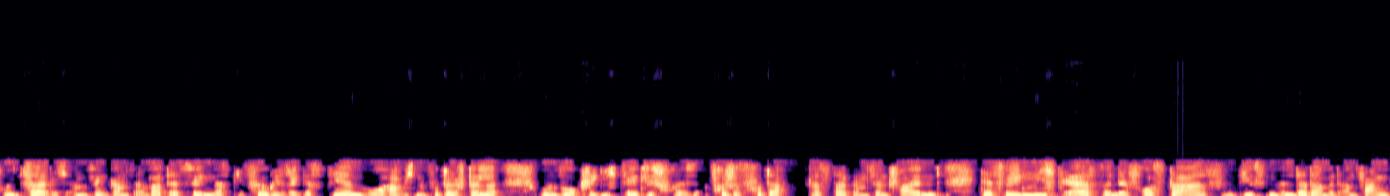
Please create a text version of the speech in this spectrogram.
frühzeitig anfängt, ganz einfach deswegen, dass die Vögel registrieren, wo habe ich eine Futterstelle und wo kriege ich täglich frisches Futter. Das da ganz entscheidend. Deswegen nicht erst, wenn der Frost da ist, im tiefsten Winter damit anfangen,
